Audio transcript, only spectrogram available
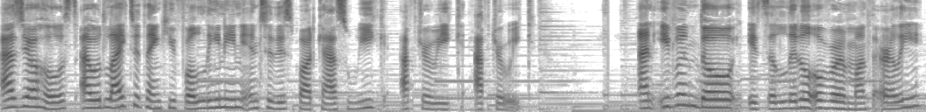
as your host, I would like to thank you for leaning into this podcast week after week after week. And even though it's a little over a month early,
